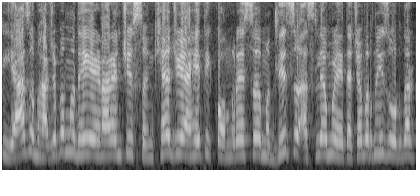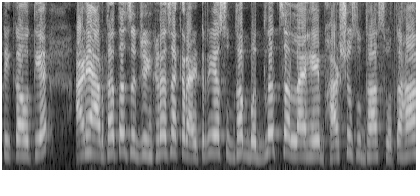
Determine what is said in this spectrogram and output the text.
याच भाजपमध्ये येणाऱ्यांची संख्या जी आहे ती काँग्रेस मधलीच असल्यामुळे त्याच्यावरही जोरदार टीका होतीये. आणि अर्थातच जिंकण्याचा क्रायटेरिया सुद्धा बदलत चाललाय हे भाष्य सुद्धा स्वतः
